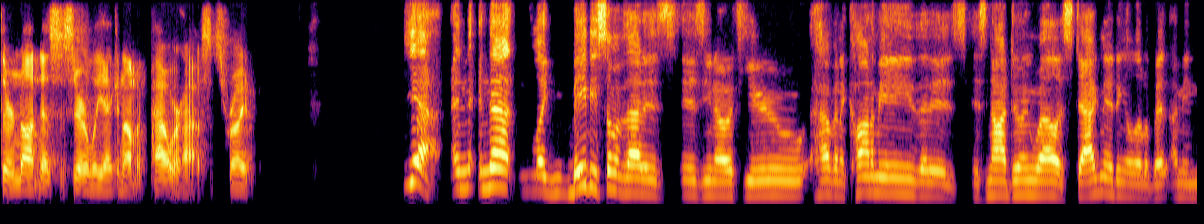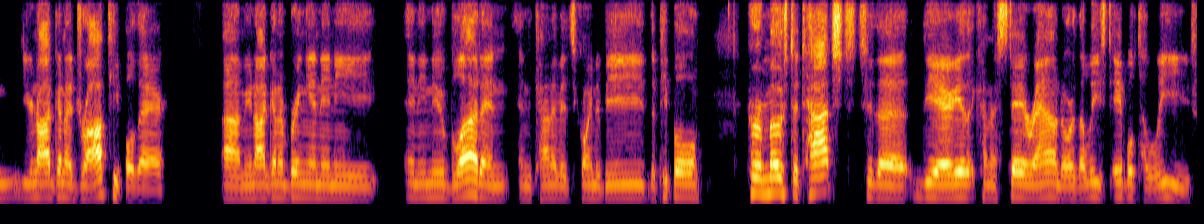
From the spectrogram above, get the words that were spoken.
they're not necessarily economic powerhouses right yeah and and that like maybe some of that is is you know if you have an economy that is is not doing well is stagnating a little bit i mean you're not going to draw people there. Um, you're not going to bring in any any new blood and and kind of it's going to be the people who are most attached to the the area that kind of stay around or the least able to leave.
